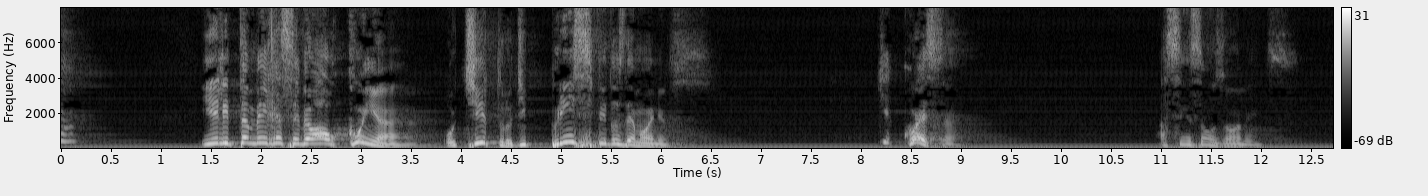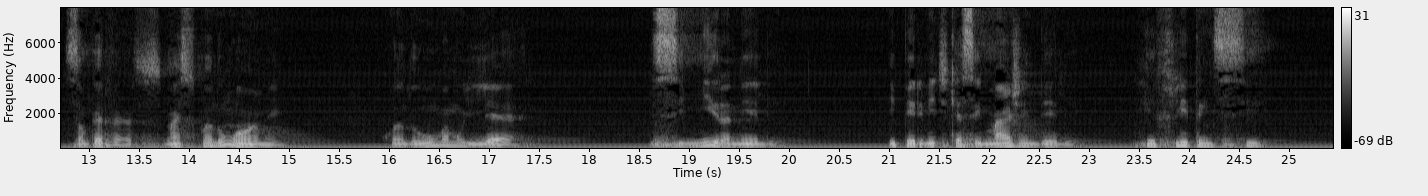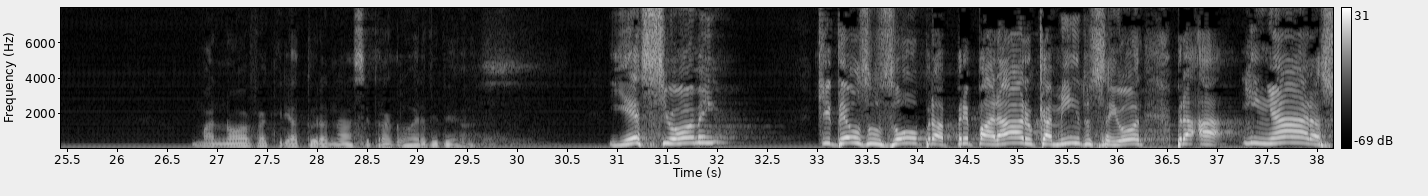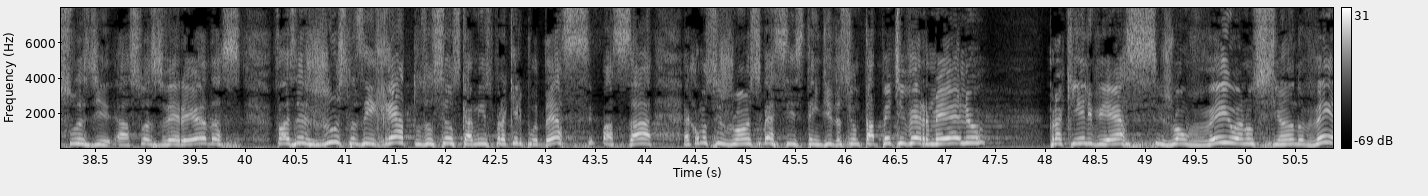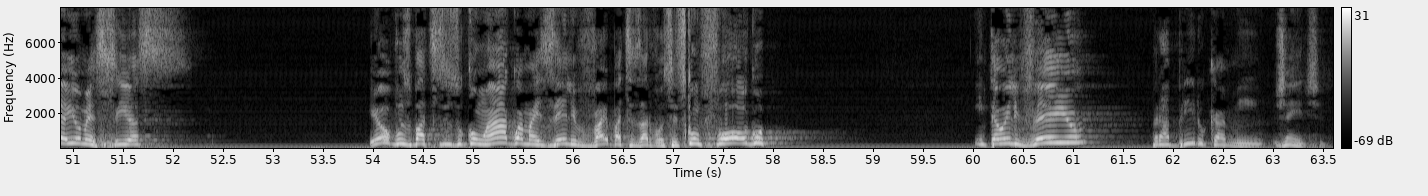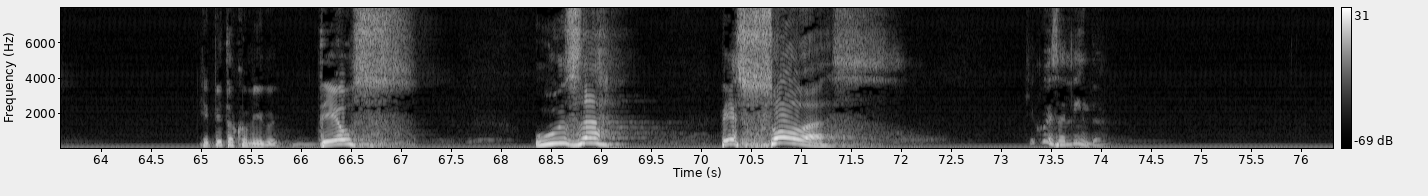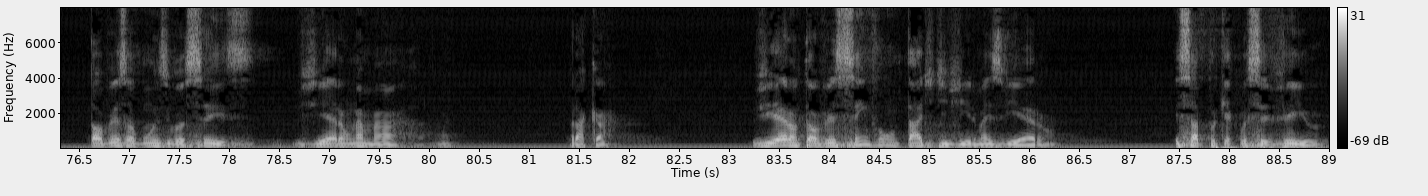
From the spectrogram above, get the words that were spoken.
E ele também recebeu a alcunha, o título de príncipe dos demônios. Que coisa! Assim são os homens, são perversos. Mas quando um homem, quando uma mulher se mira nele e permite que essa imagem dele reflita em si, uma nova criatura nasce para a glória de Deus. E esse homem que Deus usou para preparar o caminho do Senhor, para alinhar as suas, as suas veredas, fazer justas e retos os seus caminhos para que ele pudesse passar. É como se João tivesse estendido assim um tapete vermelho para que ele viesse. João veio anunciando: vem aí o Messias. Eu vos batizo com água, mas ele vai batizar vocês com fogo. Então ele veio para abrir o caminho. Gente, repita comigo: Deus usa pessoas. Que coisa linda. Talvez alguns de vocês vieram na marra né, para cá. Vieram talvez sem vontade de vir, mas vieram. E sabe por que, é que você veio?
